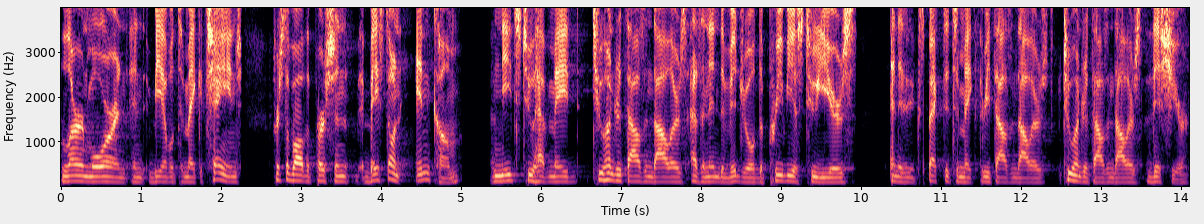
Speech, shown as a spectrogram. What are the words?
learn more and, and be able to make a change, first of all, the person based on income needs to have made two hundred thousand dollars as an individual the previous two years, and is expected to make three thousand dollars, two hundred thousand dollars this year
